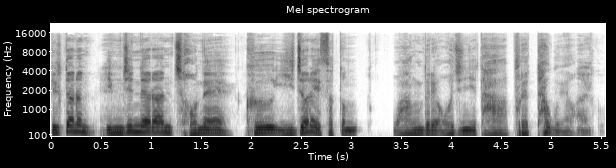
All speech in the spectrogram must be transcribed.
일단은 예. 임진왜란 전에 그 이전에 있었던 왕들의 어진이 다 불에 타고요. 아이고.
